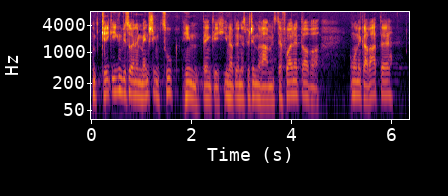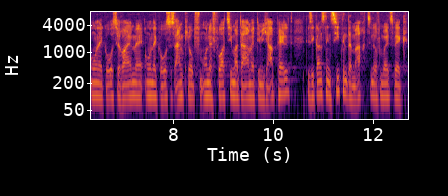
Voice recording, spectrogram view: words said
und kriege irgendwie so einen menschlichen Zug hin, denke ich, innerhalb eines bestimmten Rahmens, der vorher nicht da war. Ohne Krawatte, ohne große Räume, ohne großes Anklopfen, ohne Vorzimmerdame, die mich abhält. Diese ganzen Insignien der Macht sind offenbar jetzt weg.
